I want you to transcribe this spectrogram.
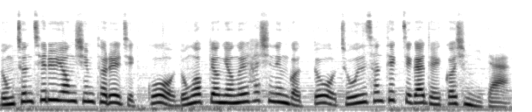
농촌 체류형 쉼터를 짓고 농업 경영을 하시는 것도 좋은 선택지가 될 것입니다.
